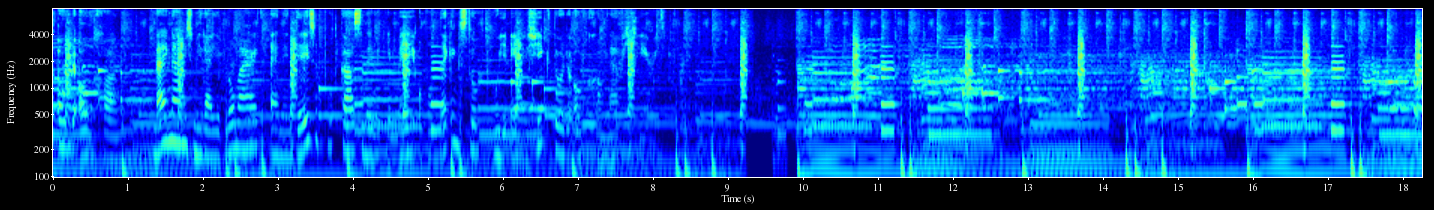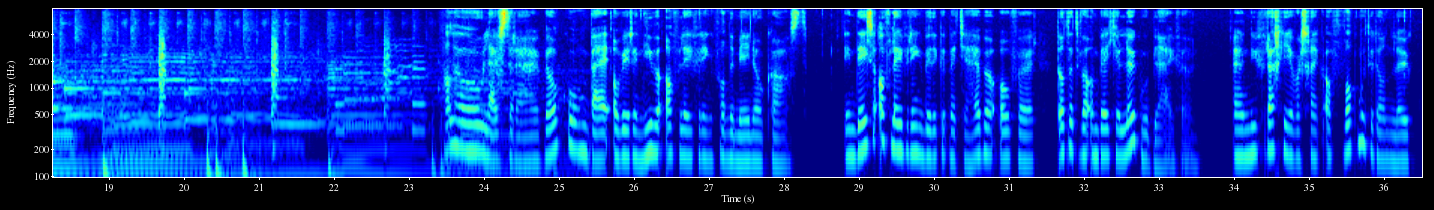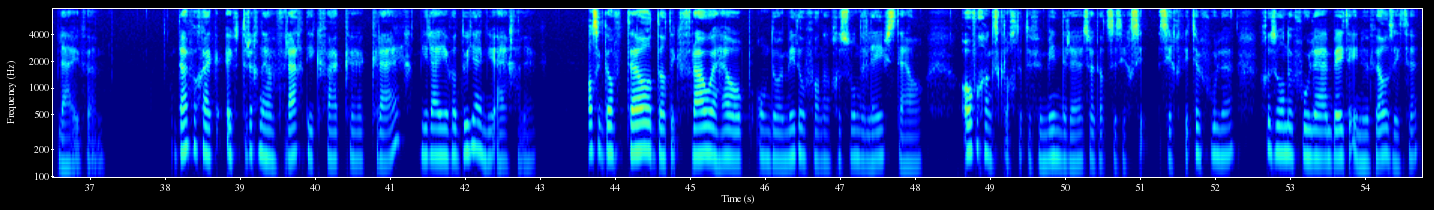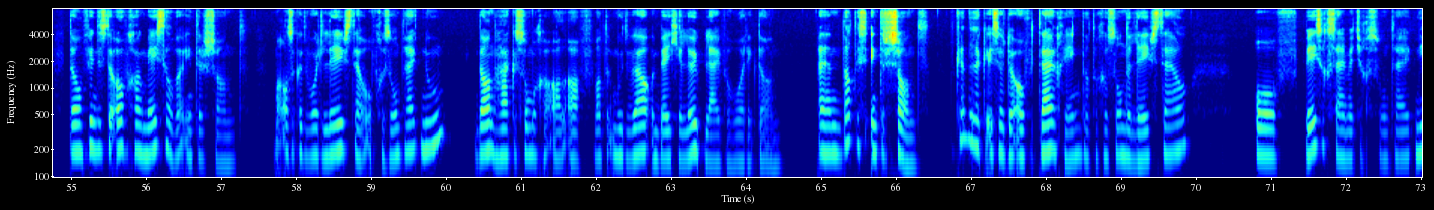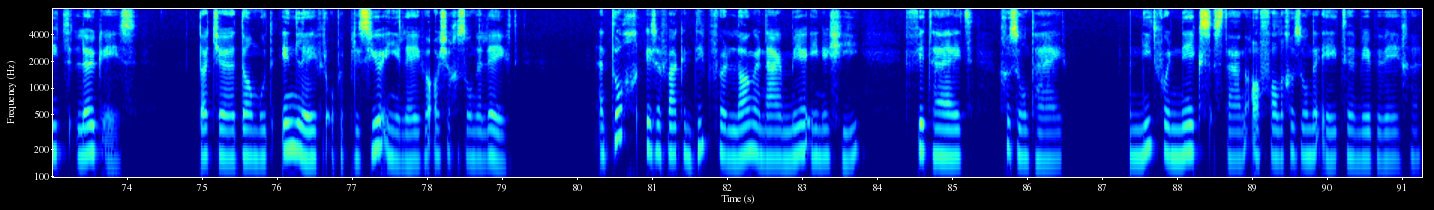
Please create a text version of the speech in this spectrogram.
over de overgang. Mijn naam is Mireille Blommaert en in deze podcast neem ik je mee op ontdekkingstocht hoe je energiek door de overgang navigeert. Hallo luisteraar, welkom bij alweer een nieuwe aflevering van de MenoCast. In deze aflevering wil ik het met je hebben over dat het wel een beetje leuk moet blijven. En nu vraag je je waarschijnlijk af, wat moet er dan leuk blijven? Daarvoor ga ik even terug naar een vraag die ik vaak uh, krijg. Mireille, wat doe jij nu eigenlijk? Als ik dan vertel dat ik vrouwen help om door middel van een gezonde leefstijl overgangsklachten te verminderen, zodat ze zich, zich fitter voelen, gezonder voelen en beter in hun vel zitten, dan vinden ze de overgang meestal wel interessant. Maar als ik het woord leefstijl of gezondheid noem, dan haken sommigen al af, want het moet wel een beetje leuk blijven, hoor ik dan. En dat is interessant. Kennelijk is er de overtuiging dat een gezonde leefstijl of bezig zijn met je gezondheid niet leuk is. Dat je dan moet inleveren op het plezier in je leven als je gezonder leeft. En toch is er vaak een diep verlangen naar meer energie, fitheid, gezondheid, niet voor niks staan afvallen, gezonde eten, meer bewegen,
